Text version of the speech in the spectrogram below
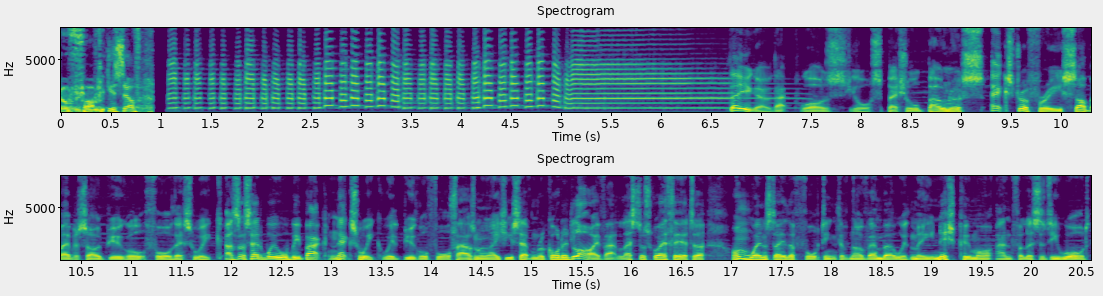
Go fuck yourself. There you go. That was your special bonus, extra free sub episode Bugle for this week. As I said, we will be back next week with Bugle 4087 recorded live at Leicester Square Theatre on Wednesday, the 14th of November, with me, Nish Kumar, and Felicity Ward.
